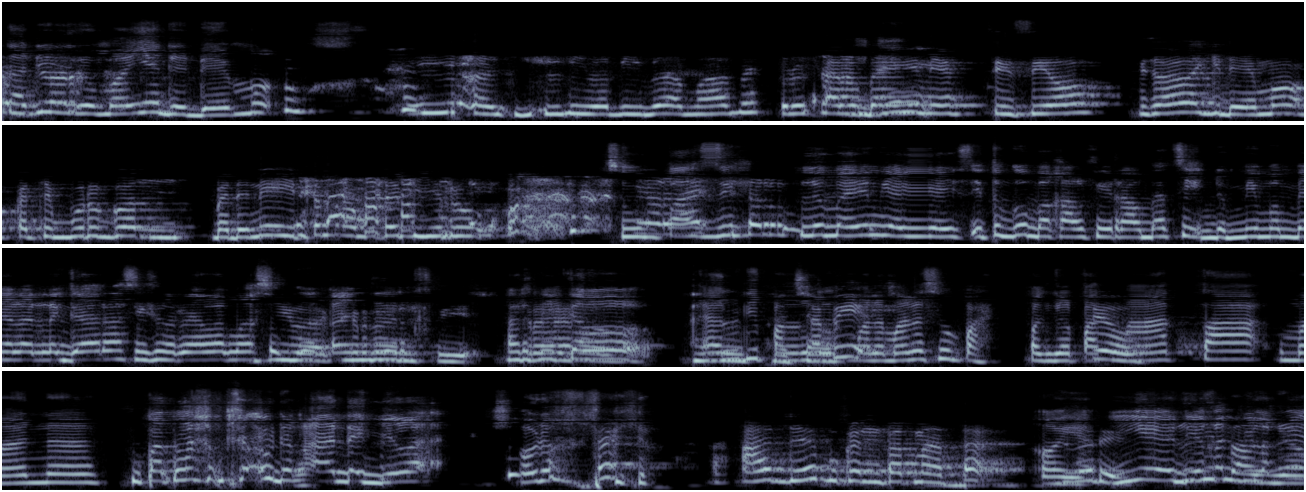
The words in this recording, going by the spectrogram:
Tadi di rumahnya ada demo. iya, tiba-tiba maaf ya. Terus Sekarang bayangin ya, Sisil, misalnya lagi demo, kecebur got, badannya hitam, rambutnya biru. Sumpah sih. Lu bayangin gak guys? Itu gue bakal viral banget sih. Demi membela negara sih. Rela masuk Gila, buat anjir. sih. Artikel. Lu Aduh, dipanggil. Tapi- ke mana-mana sumpah. Panggil empat mata. Ke mana? Empat mata udah gak ada gila. Oh, udah. Ada, bukan empat mata. Oh iya. Iya dia Lu kan bilangnya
